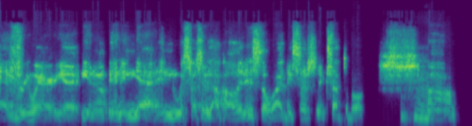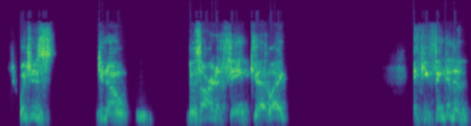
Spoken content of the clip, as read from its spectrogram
everywhere. Yeah. You know, and, and yeah. And especially with alcohol, it is so widely socially acceptable. Mm-hmm. Um, which is, you know, bizarre to think that like if you think of the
